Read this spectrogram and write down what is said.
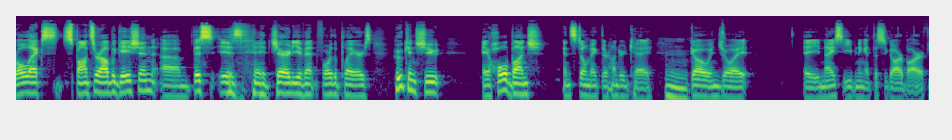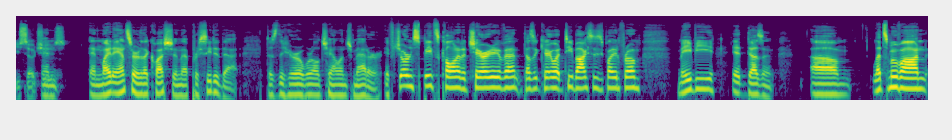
Rolex sponsor obligation. Um, this is a charity event for the players who can shoot a whole bunch and still make their 100K. Mm. Go enjoy a nice evening at the cigar bar if you so choose. And- and might answer the question that preceded that. Does the Hero World Challenge matter? If Jordan Spieth's calling it a charity event, doesn't care what tee boxes he's playing from, maybe it doesn't. Um, let's move on.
